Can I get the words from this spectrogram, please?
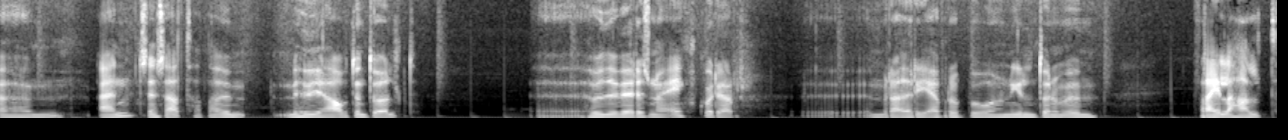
Um, en, sem sagt, þarna um miðja átjöndu öld uh, höfðu verið svona einhverjar umræður í Evrópu og Nýlundunum um þrælahald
